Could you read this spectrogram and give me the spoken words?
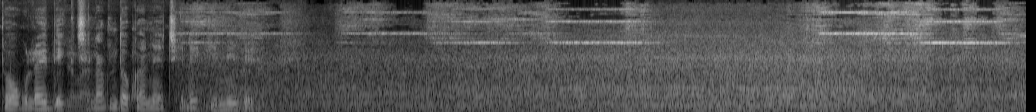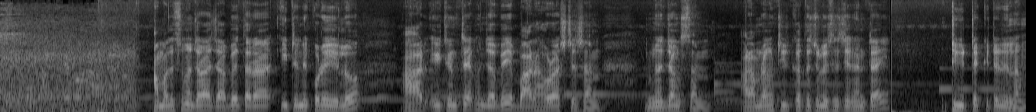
তো ওগুলোই দেখছিলাম দোকানে ছেলে কি নেবে। আমাদের সঙ্গে যারা যাবে তারা এই ট্রেনে করে এলো। আর এই ট্রেনটা এখন যাবে বারহাওড়া স্টেশন জাংশন আর আমরা এখন টিকিট কাটতে চলে এসেছি এখানটায়। টিকিটটা কেটে নিলাম।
